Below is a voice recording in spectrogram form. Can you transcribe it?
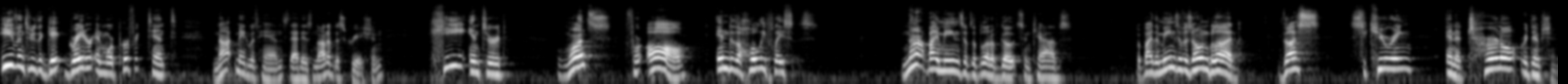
even through the greater and more perfect tent, not made with hands, that is, not of this creation, he entered once for all into the holy places, not by means of the blood of goats and calves but by the means of his own blood, thus securing an eternal redemption.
